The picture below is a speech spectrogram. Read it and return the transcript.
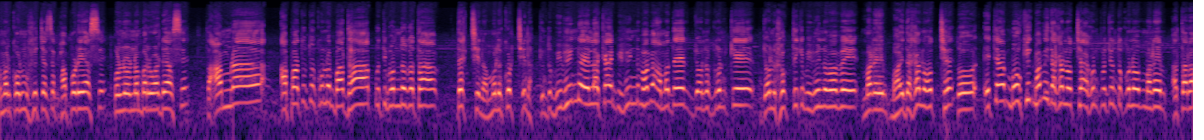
আমার কর্মসূচি আছে, ফাপড়ে আছে, পনেরো নম্বর ওয়ার্ডে আছে। তো আমরা আপাতত কোনো বাধা, প্রতিবন্ধকতা দেখছি না, মনে করছি না। কিন্তু বিভিন্ন এলাকায় বিভিন্নভাবে আমাদের জনগণকে, জনশক্তিকে বিভিন্নভাবে মানে ভয় দেখানো হচ্ছে। তো এটা মৌখিকভাবেই দেখানো হচ্ছে। এখন পর্যন্ত কোনো মানে তারা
